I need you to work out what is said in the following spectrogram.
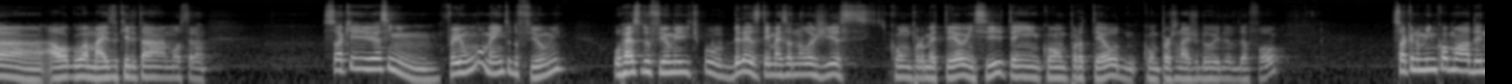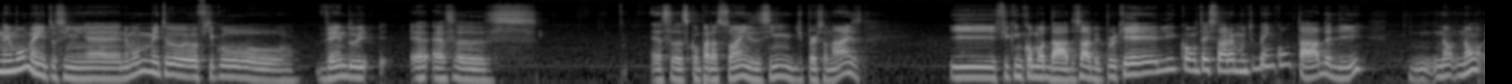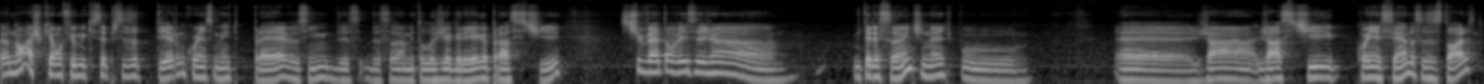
algo a mais do que ele tá mostrando. Só que, assim, foi um momento do filme. O resto do filme, tipo, beleza, tem mais analogias com o Prometeu em si, tem com o Proteu, com o personagem do William Dafoe. Só que não me incomoda em nenhum momento, assim. É, em nenhum momento eu fico vendo essas essas comparações assim de personagens e fico incomodado, sabe? Porque ele conta a história muito bem contada ali. Não, não, eu não acho que é um filme que você precisa ter um conhecimento prévio assim dessa mitologia grega para assistir. Se tiver, talvez seja interessante, né? Tipo, é, já já assisti conhecendo essas histórias.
